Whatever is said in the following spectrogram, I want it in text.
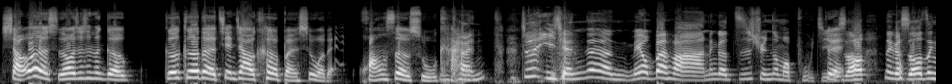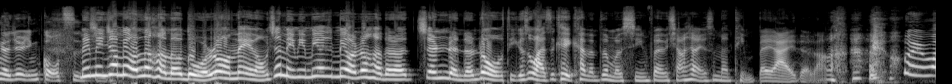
小二的时候，就是那个哥哥的建教课本是我的。黄色书刊，就是以前那个没有办法那个资讯那么普及的时候，那个时候真的就已经够刺激。明明就没有任何的裸肉内容，就明明没有没有任何的真人的肉体，可是我还是可以看得这么兴奋。想想也是蛮挺悲哀的啦，会吗？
